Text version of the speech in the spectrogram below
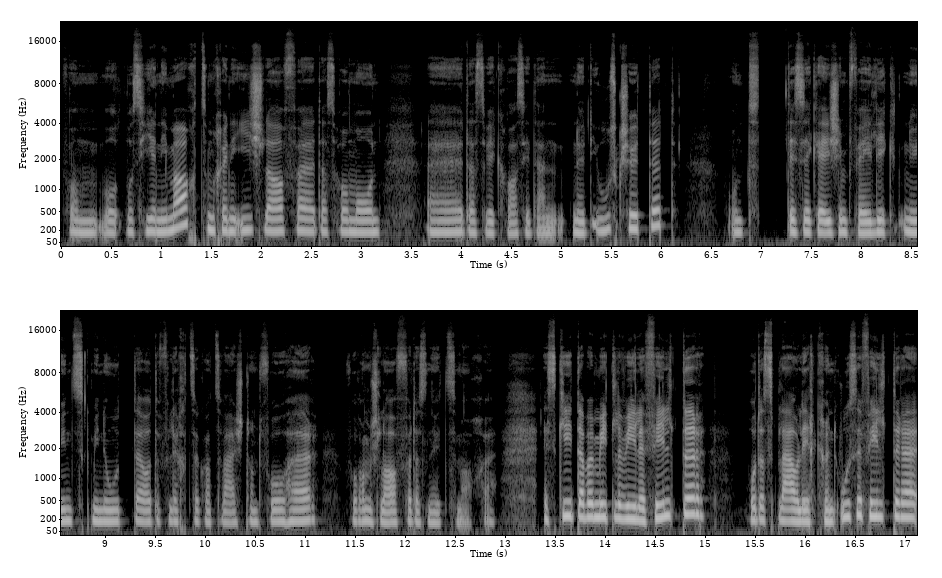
vom, wo, wo das Hirn macht, um einschlafen das Hormon, äh, das wird quasi dann nicht ausgeschüttet. Und deswegen ist Empfehlung, 90 Minuten oder vielleicht sogar zwei Stunden vorher, vor dem Schlafen, das nicht zu machen. Es gibt aber mittlerweile Filter, wo das Blaulicht herausfiltern können.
